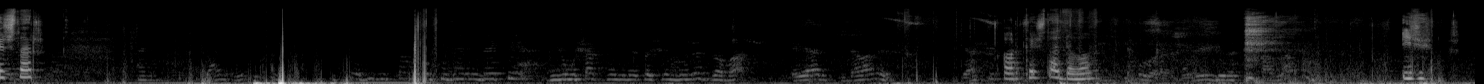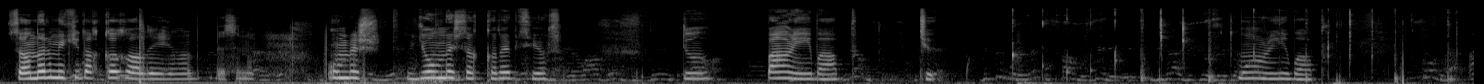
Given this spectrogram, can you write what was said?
Arkadaşlar. Arkadaşlar devam. Sanırım 2 dakika kaldı yayının bitmesine. 15 video 15 dakikada bitiyor. Du bari bap. Çı. Bari bap. Ahmet takma bir şey.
